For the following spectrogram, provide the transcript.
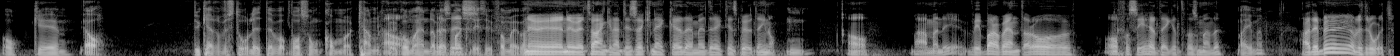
Och eh, ja, du kanske förstår lite vad, vad som kommer, kanske Ja, kommer hända med precis. Maxi framöver. Nu, nu är tanken att vi ska knäcka det där med direktinsprutning då. Mm. Ja, ja men det, vi bara väntar och, och får se helt enkelt vad som händer. Jajamän. Ja, det blir jävligt roligt.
